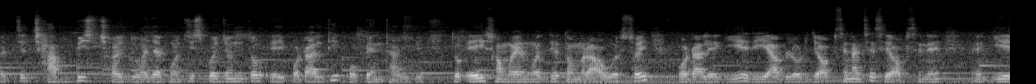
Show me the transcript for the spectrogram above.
হচ্ছে ছাব্বিশ ছয় দু পর্যন্ত এই পোর্টালটি ওপেন থাকবে। তো এই সময়ের মধ্যে তোমরা অবশ্যই পোর্টালে গিয়ে রি আপলোড যে অপশান আছে, সেই অপশানে গিয়ে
